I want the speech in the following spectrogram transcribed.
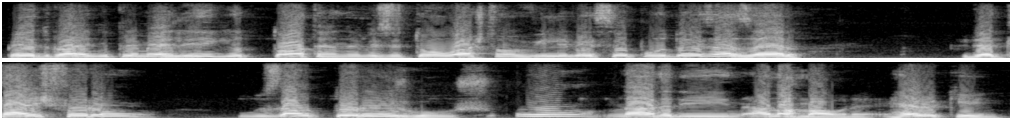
Pedro, ainda em Premier League, o Tottenham visitou o Aston Villa e venceu por 2 a 0. Os detalhes foram os autores dos gols. Um, nada de anormal, né? Harry Kane.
